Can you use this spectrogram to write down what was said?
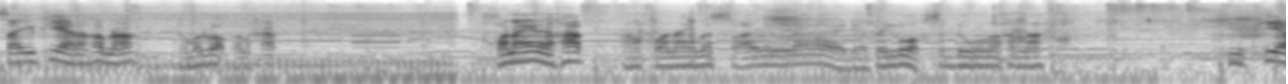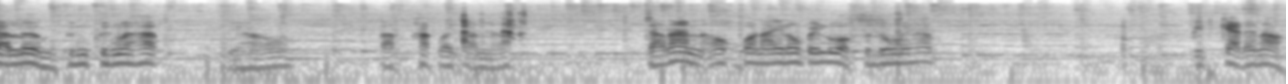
ใส่เพียนะครับเนาะเดี๋ยวมาลวกกันครับ ขอในนะครับ เอาขอในมาซอยไปเลย เดี๋ยวไปลวกสะดุงนะครับเนาะขี้เพียเริ่มตึงๆแล้วครับ เดี๋ยวเขาตัดพักไว้ก่อนนะ จากนั้นเอาขอในลงไปลวกสะดุงเลยครับ ปิดแก๊สได้เนาะ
